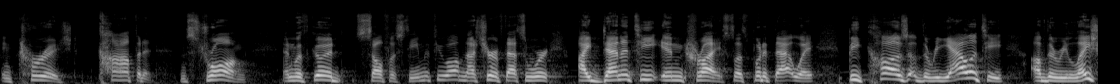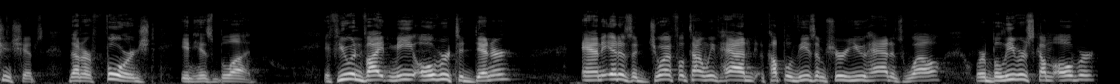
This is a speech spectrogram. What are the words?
encouraged, confident, and strong, and with good self esteem, if you will. I'm not sure if that's the word, identity in Christ, let's put it that way, because of the reality of the relationships that are forged in His blood. If you invite me over to dinner, and it is a joyful time. We've had a couple of these, I'm sure you had as well, where believers come over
